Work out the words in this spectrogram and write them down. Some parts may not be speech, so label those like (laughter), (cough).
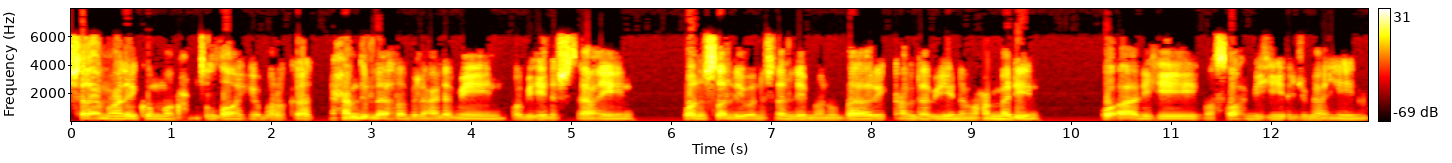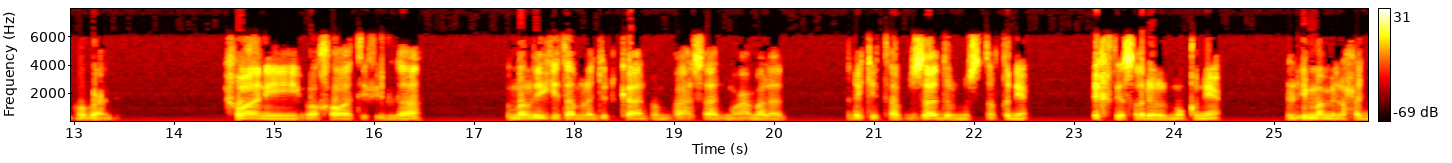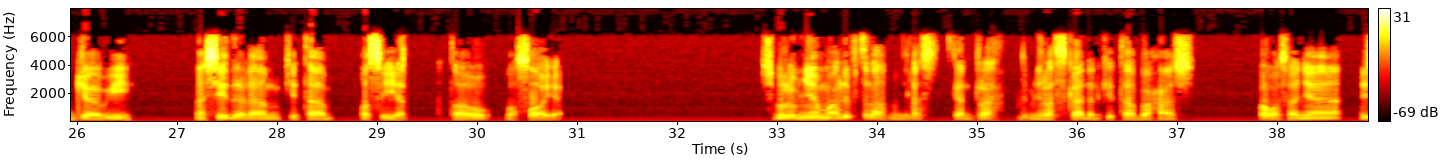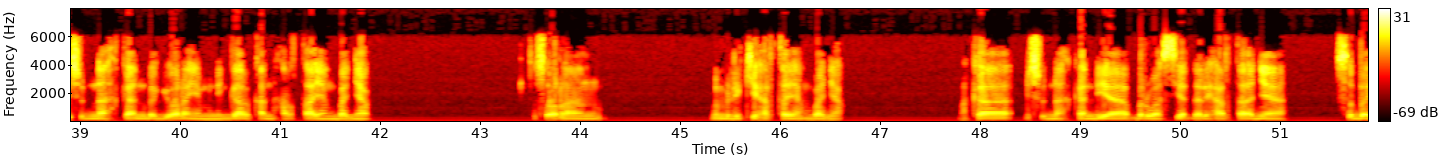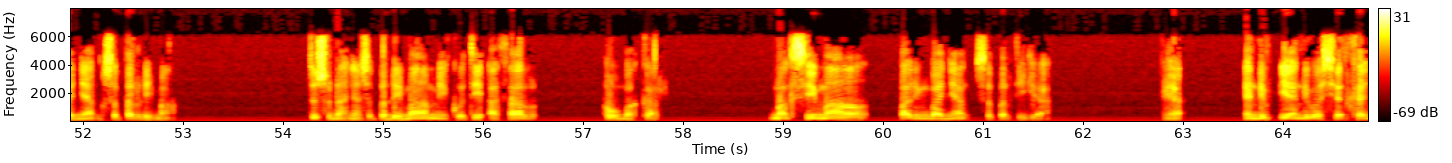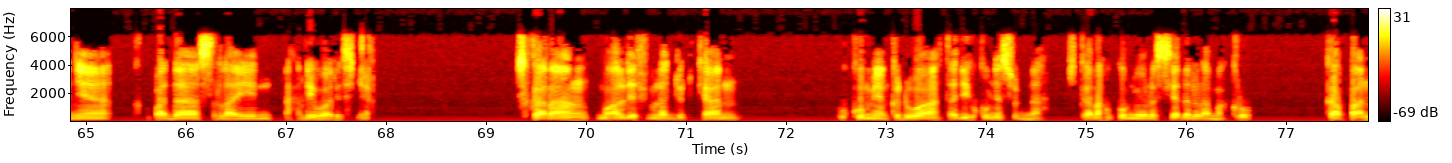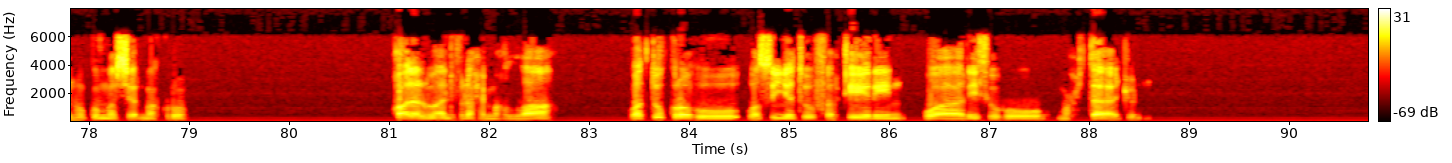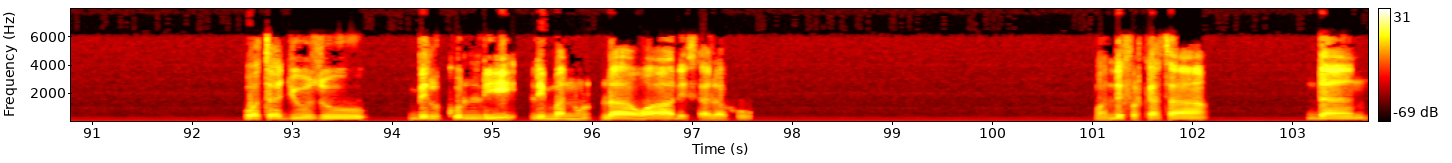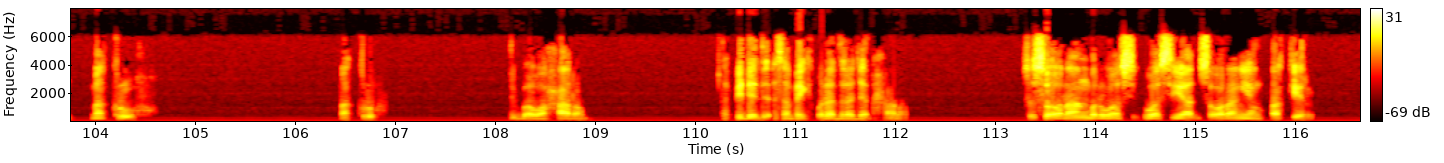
السلام عليكم ورحمة الله وبركاته. الحمد لله رب العالمين وبه نستعين ونصلي ونسلم ونبارك على نبينا محمد وآله وصحبه أجمعين. وبعد إخواني وأخواتي في الله Kembali kita melanjutkan pembahasan muamalat dari kitab Zadul Mustaqni' Ikhtisar al-Muqni' Al-Imam Al-Hajjawi masih dalam kitab wasiat atau wasaya. Sebelumnya mu'alif telah menjelaskan telah menjelaskan dan kita bahas bahwasanya disunnahkan bagi orang yang meninggalkan harta yang banyak seseorang memiliki harta yang banyak maka disunahkan dia berwasiat dari hartanya sebanyak seperlima. Itu sunahnya seperlima mengikuti asal Abu Bakar. Maksimal paling banyak sepertiga. Ya. Yang, di, yang diwasiatkannya kepada selain ahli warisnya. Sekarang mu'alif melanjutkan hukum yang kedua. Tadi hukumnya sunnah. Sekarang hukum wasiat adalah makruh. Kapan hukum wasiat makruh? Qala al-mu'allif rahimahullah wa tukrahu wasiyatu faqirin warithuhu muhtajun wa tajuzu bil kulli liman la waritha lahu Mu'allif berkata dan makruh makruh di bawah haram. Tapi dia tidak sampai kepada derajat haram. Seseorang berwasiat seorang yang fakir.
